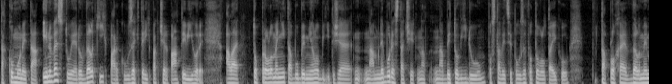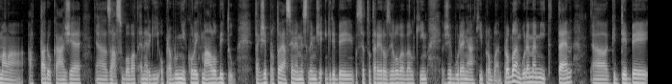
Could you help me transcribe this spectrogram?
ta komunita investuje do velkých parků, ze kterých pak čerpá ty výhody. Ale to prolomení tabu by mělo být, že nám nebude stačit na, na bytový dům postavit si pouze fotovoltaiku, ta plocha je velmi malá a ta dokáže eh, zásobovat energií opravdu několik málo bytů. Takže proto já si nemyslím, že i kdyby se to tady rozjelo ve velkým, že bude nějaký problém. Problém budeme mít ten, eh, kdyby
